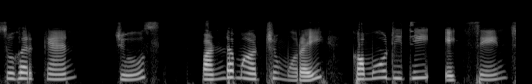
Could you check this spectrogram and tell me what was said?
சுகர் கேன் ஜூஸ் பண்டமாற்று முறை கமோடிட்டி எக்ஸ்சேஞ்ச்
